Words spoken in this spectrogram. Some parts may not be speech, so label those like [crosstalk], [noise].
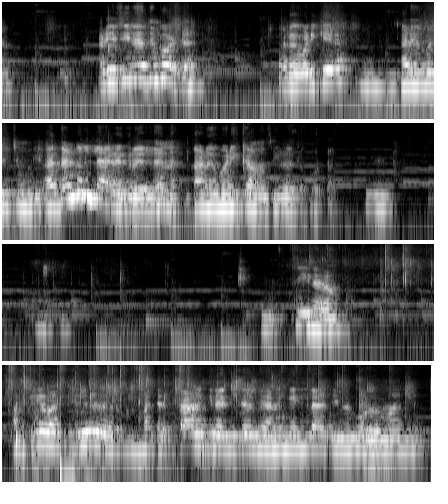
அப்படியே சீரகத்தையும் போட்டு. கடுகு வடிக்கிற? கடுகு வடிச்ச முடியும் அதான் நல்லா இருக்கிற இல்லைன்னு கடுகு வடிக்காம சீரகத்தை போட்டேன் சீரகம். அப்படியே வந்துட்டு மற்ற தாளிக்கிறதுக்கு தேவையான எல்லாத்தையுமே போடுவோம் மஞ்சள்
